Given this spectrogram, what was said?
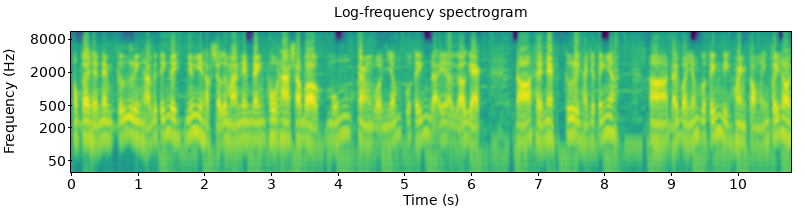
Ok thì anh em cứ liên hệ với tiến đi. Nếu như thật sự mà anh em đang thua tha sao bờ muốn cần vào nhóm của tiến để gỡ gạt đó thì anh em cứ liên hệ cho tiến nhé à, để vào nhóm của tiến thì hoàn toàn miễn phí thôi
